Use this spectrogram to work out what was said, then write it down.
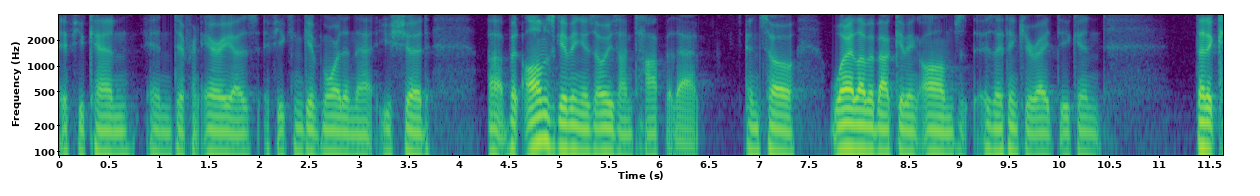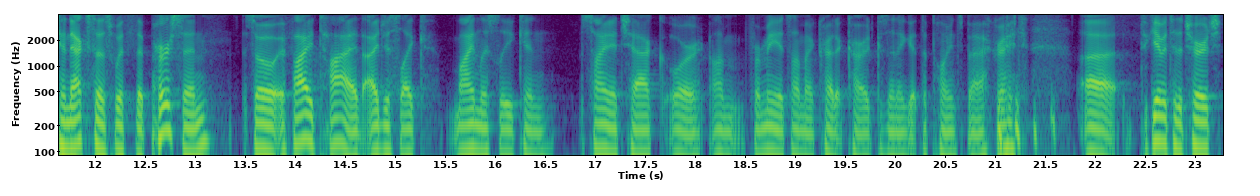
if you can in different areas. If you can give more than that, you should. Uh, but almsgiving is always on top of that. And so what I love about giving alms is I think you're right, Deacon, that it connects us with the person. So if I tithe, I just like mindlessly can sign a check or um, for me it's on my credit card because then I get the points back, right? uh, to give it to the church.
